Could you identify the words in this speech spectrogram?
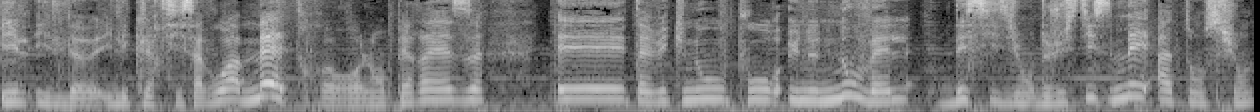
il, il, euh, il éclaircit sa voix. Maître Roland Pérez est avec nous pour une nouvelle décision de justice. Mais attention,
